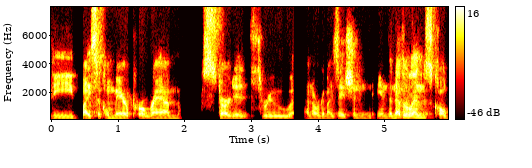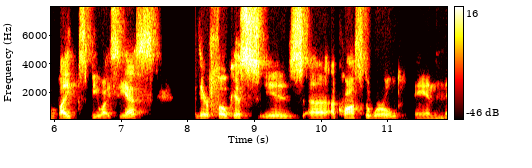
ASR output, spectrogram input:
The Bicycle Mayor program started through an organization in the Netherlands called Bikes, BYCS. Their focus is uh, across the world in, mm-hmm.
